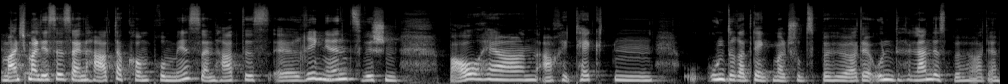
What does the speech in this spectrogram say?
Manchmal ist es ein harter Kompromiss, ein hartes äh, Ringen zwischen Bauherren, Architekten, unterer Denkmalschutzbehörde und Landesbehörde.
